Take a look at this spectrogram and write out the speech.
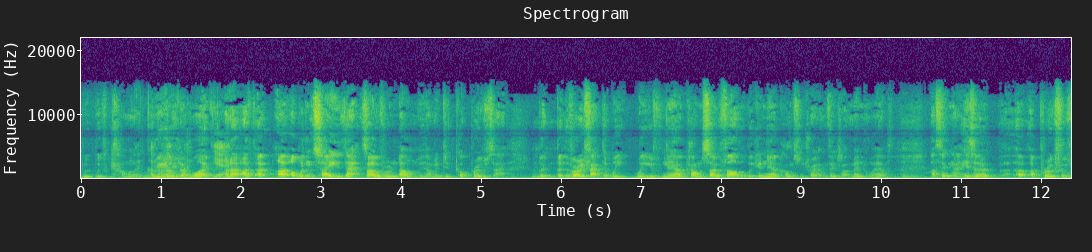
we, we've come a We've come a really long long way, way. yeah. And I, I, I, wouldn't say that's over and done with. I mean, Didcot proves that. Mm-hmm. But but the very fact that we we've now come so far that we can now concentrate on things like mental health, Mm-hmm. I think that is a, a, a proof of,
